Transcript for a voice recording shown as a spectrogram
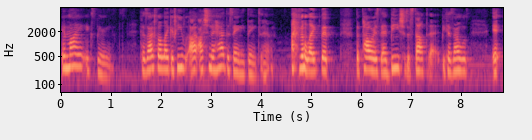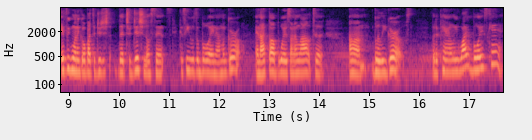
in my experience. Because I felt like if he, I, I shouldn't have had to say anything to him. I felt like that the powers that be should have stopped that because I was, if we want to go about the, the traditional sense, because he was a boy and I'm a girl, and I thought boys aren't allowed to um, bully girls, but apparently white boys can,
